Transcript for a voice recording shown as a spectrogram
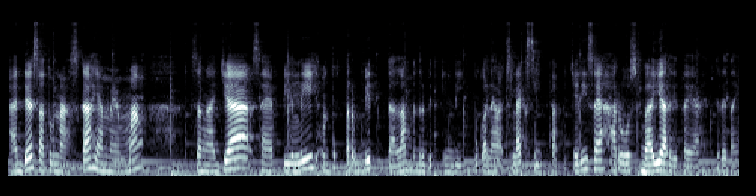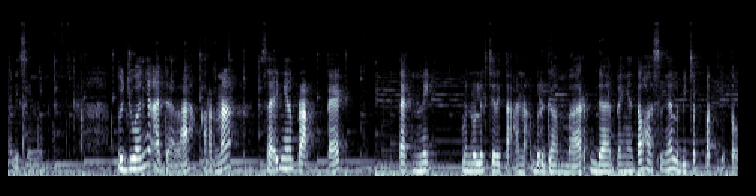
Ada satu naskah yang memang sengaja saya pilih untuk terbit dalam penerbit indie, bukan lewat seleksi, tapi jadi saya harus bayar gitu ya ceritanya di sini. Tujuannya adalah karena saya ingin praktek teknik menulis cerita anak bergambar dan pengen tahu hasilnya lebih cepat gitu.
